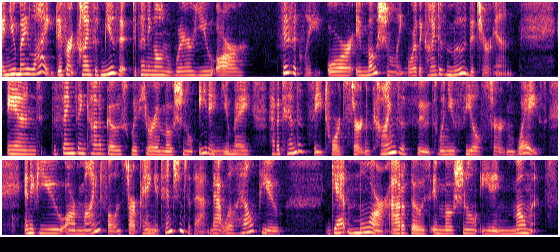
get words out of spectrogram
And you may like different kinds of music depending on where you are physically or emotionally or the kind of mood that you're in. And the same thing kind of goes with your emotional eating. You may have a tendency towards certain kinds of foods when you feel certain ways. And if you are mindful and start paying attention to that, that will help you get more out of those emotional eating moments.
